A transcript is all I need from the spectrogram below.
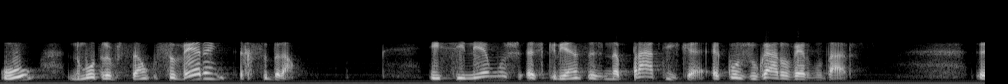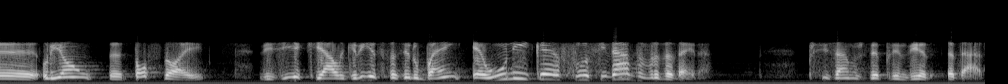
Ou, numa outra versão, se derem, receberão. Ensinemos as crianças na prática a conjugar o verbo dar. Uh, Leon uh, Tolstói dizia que a alegria de fazer o bem é a única felicidade verdadeira. Precisamos de aprender a dar,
